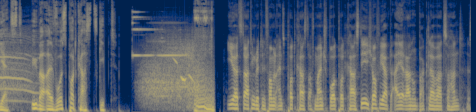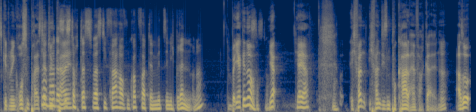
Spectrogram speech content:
Jetzt. Überall, wo es Podcasts gibt. Ihr hört Starting Grid, den Formel 1 Podcast auf meinen Sportpodcast.de. Ich hoffe, ihr habt Ayran und Baklava zur Hand. Es geht um den großen Preis der Aber Türkei. das ist doch das, was die Fahrer auf dem Kopf hat, damit sie nicht brennen, oder? Ja, genau. Ja, ja, ja. Ja. Ich, fand, ich fand diesen Pokal einfach geil. Ne? Also,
